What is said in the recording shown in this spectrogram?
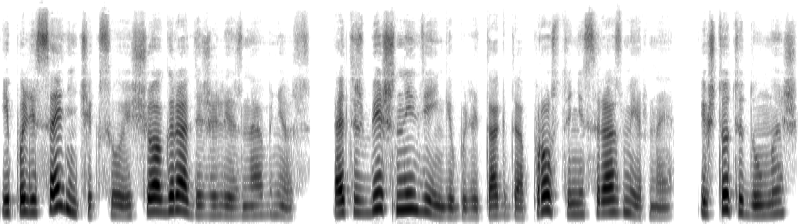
И полисадничек свой еще оградой железно обнес. А это ж бешеные деньги были тогда, просто несоразмерные. И что ты думаешь?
